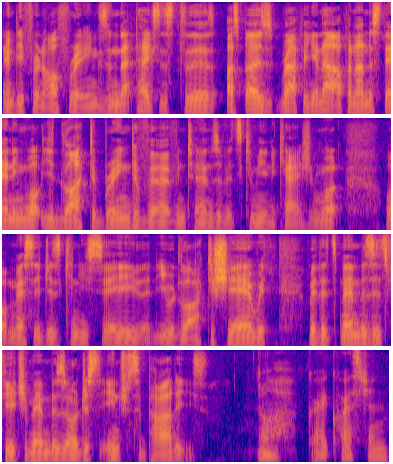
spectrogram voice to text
and different offerings. And that takes us to, I suppose, wrapping it up and understanding what you'd like to bring to Verve in terms of its communication. What what messages can you see that you would like to share with, with its members, its future members, or just interested parties? Oh, great question.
